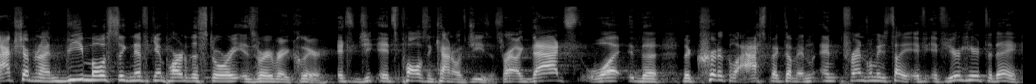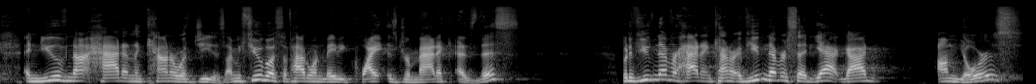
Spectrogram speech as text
Acts chapter 9, the most significant part of the story is very, very clear. It's, it's Paul's encounter with Jesus, right? Like that's what the, the critical aspect of it. And, and friends, let me just tell you, if, if you're here today and you've not had an encounter with Jesus, I mean, few of us have had one maybe quite as dramatic as this, but if you've never had an encounter, if you've never said, yeah, God, I'm yours,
